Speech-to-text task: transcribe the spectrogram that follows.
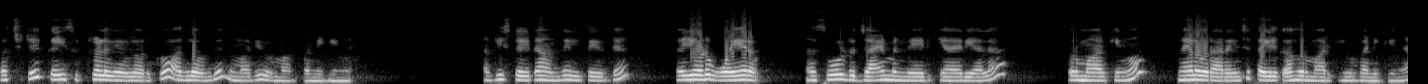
வச்சுட்டு கை சுற்றளவு எவ்வளோ இருக்கோ அதில் வந்து இந்த மாதிரி ஒரு மார்க் பண்ணிக்கோங்க. அப்படியே ஸ்ட்ரைட்டாக வந்து இழுத்து விட்டு கையோட உயரம் அந்த ஷோல்டர் ஜாயின் பண்ணி இருக்க ஏரியாவில் ஒரு மார்க்கிங்கும் மேலே ஒரு அரை இன்ச்சு தையலுக்காக ஒரு மார்க்கிங்கும் பண்ணிக்கோங்க.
